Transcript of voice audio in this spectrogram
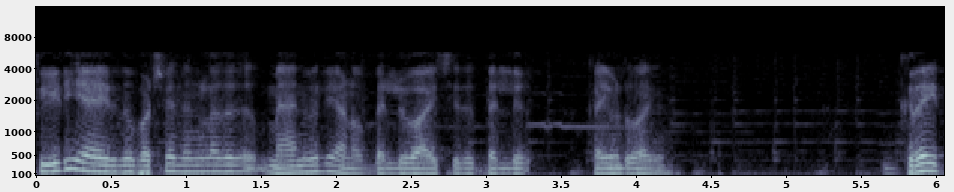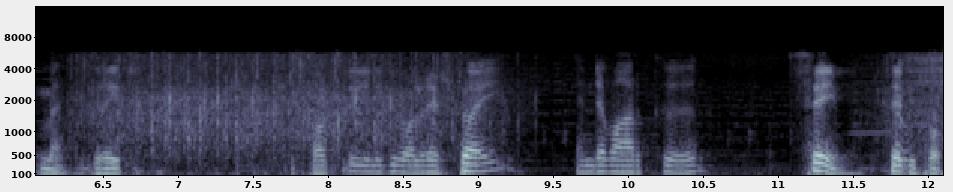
ഫീഡി ആയിരുന്നു. പക്ഷെ നിങ്ങളത് മാനുവലി ആണോ? ബെല്ല് വായിച്ചത്? ബെല്ല് കൈകൊണ്ട് വായിക്കുന്നു ഗ്രേറ്റ് മാൻ ഗ്രേറ്റ് ടോട്ടലി എനിക്ക് വളരെ ഇഷ്ടമായി എന്റെ mark same thirty four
